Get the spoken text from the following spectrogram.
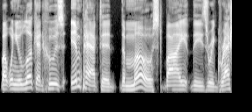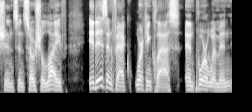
but when you look at who's impacted the most by these regressions in social life it is in fact working class and poor women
